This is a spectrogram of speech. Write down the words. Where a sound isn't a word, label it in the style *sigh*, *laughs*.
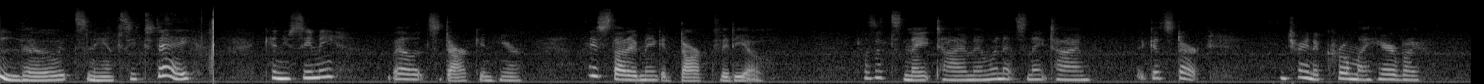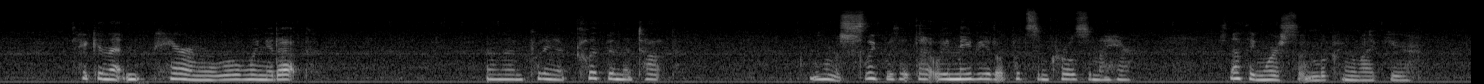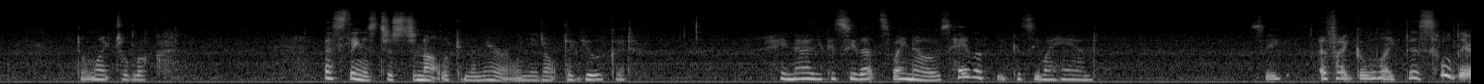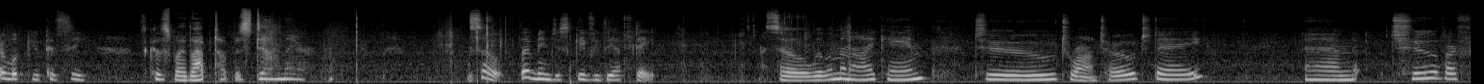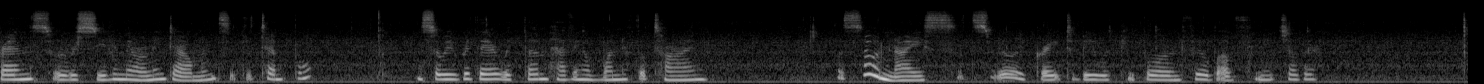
Hello, it's Nancy today. Can you see me? Well, it's dark in here. I just thought I'd make a dark video. Because it's nighttime, and when it's nighttime, it gets dark. I'm trying to curl my hair by taking that hair and rolling it up. And then putting a clip in the top. I'm going to sleep with it that way. Maybe it'll put some curls in my hair. There's nothing worse than looking like you don't like to look. Best thing is just to not look in the mirror when you don't think you look good. Hey, now you can see that's my nose. Hey, look, you can see my hand. See? If I go like this, oh, there, look, you can see. It's because my laptop is down there. So, let me just give you the update. So, Willem and I came to Toronto today, and two of our friends were receiving their own endowments at the temple. And so we were there with them having a wonderful time. It was so nice. It's really great to be with people and feel love from each other,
